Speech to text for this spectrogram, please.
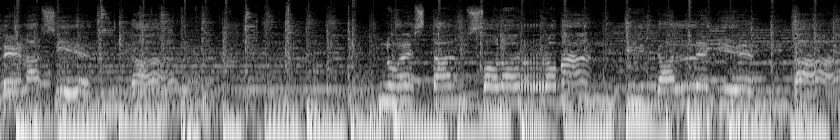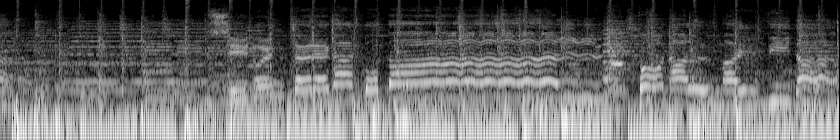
de la hacienda. No es tan solo romántica leyenda, sino entrega total con alma y vida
